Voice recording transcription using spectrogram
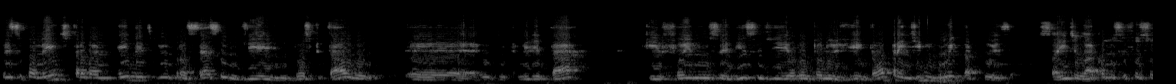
Principalmente trabalhei dentro de um processo de, do hospital é, militar, que foi num serviço de odontologia. Então aprendi muita coisa. Saí de lá como se fosse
